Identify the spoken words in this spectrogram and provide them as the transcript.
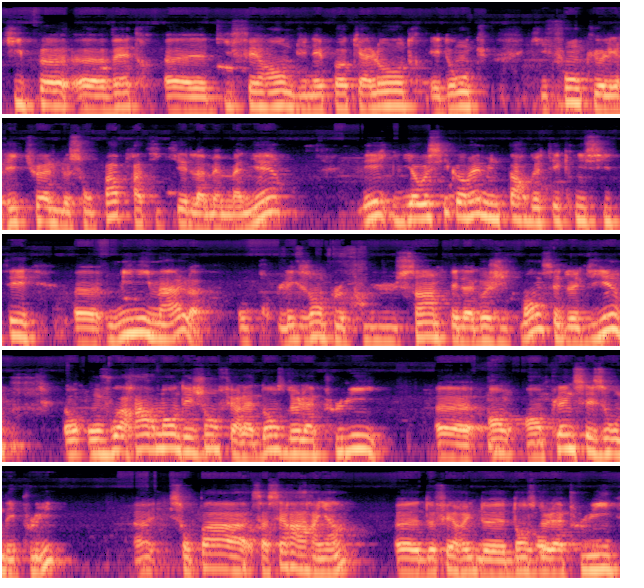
qui peuvent euh, être euh, différentes d'une époque à l'autre et donc qui font que les rituels ne sont pas pratiqués de la même manière. Mais il y a aussi quand même une part de technicité euh, minimale. L'exemple le plus simple pédagogiquement, c'est de dire, on, voit rarement des gens faire la danse de la pluie en, en, pleine saison des pluies. Hein, ils sont pas, ça sert à rien. Euh, de faire une danse de la pluie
